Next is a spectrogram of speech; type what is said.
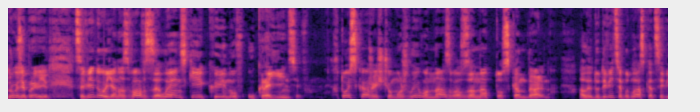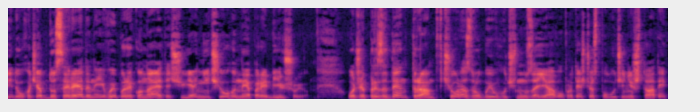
Друзі, привіт! Це відео я назвав Зеленський кинув українців. Хтось каже, що можливо назва занадто скандальна. Але додивіться, будь ласка, це відео хоча б до середини, і ви переконаєте, що я нічого не перебільшую. Отже, президент Трамп вчора зробив гучну заяву про те, що Сполучені Штати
